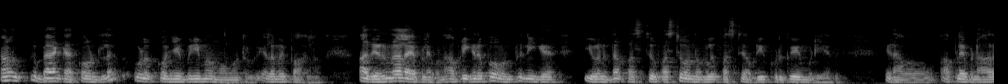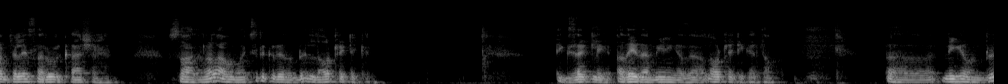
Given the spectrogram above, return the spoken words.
ஆனால் பேங்க் அக்கௌண்ட்டில் உள்ள கொஞ்சம் மினிமம் அமௌண்ட் இருக்கும் எல்லாமே பார்க்கலாம். அது இருந்தாலும் அப்ளை பண்ணலாம். அப்படிங்கிறப்போ வந்து நீங்கள் இவனுக்கு தான் ஃபஸ்ட்டு ஃபஸ்ட்டு வந்தவங்களுக்கு ஃபஸ்ட்டு அப்படின்னு கொடுக்கவே முடியாது. ஏன்னா அவன் அப்ளை பண்ண ஆரம்பித்தாலே சர்வர் கிராஷ் ஆகும் ஸோ அதனால் அவங்க வச்சுருக்கிறது வந்து லாட்ரி டிக்கெட் எக்ஸாக்ட்லி அதே தான் மீனிங் அதுதான் லாட்ரி டிக்கெட் தான் நீங்கள் வந்து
